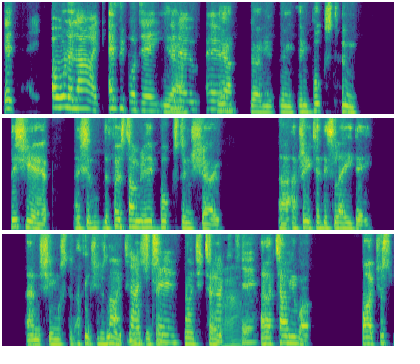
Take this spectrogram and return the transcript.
it, all alike, everybody. Yeah. You know, um, we had um, in, in Buxton this year. Actually, the first time we did Buxton show, uh, I treated this lady, and she must have, I think she was 90, wasn't she? 92. 92. Wow. And I tell you what, by just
